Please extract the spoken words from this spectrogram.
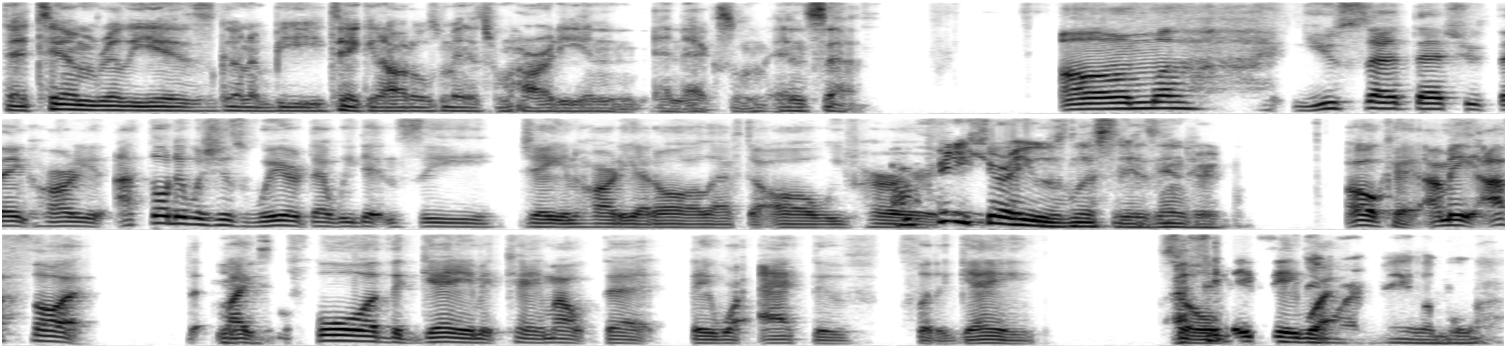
that Tim really is going to be taking all those minutes from Hardy and, and Exum and Seth? Um, you said that you think Hardy. I thought it was just weird that we didn't see Jaden Hardy at all after all we've heard. I'm pretty sure he was listed as injured. Okay, I mean, I thought like before the game, it came out that they were active for the game. So maybe they, were, were, available.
